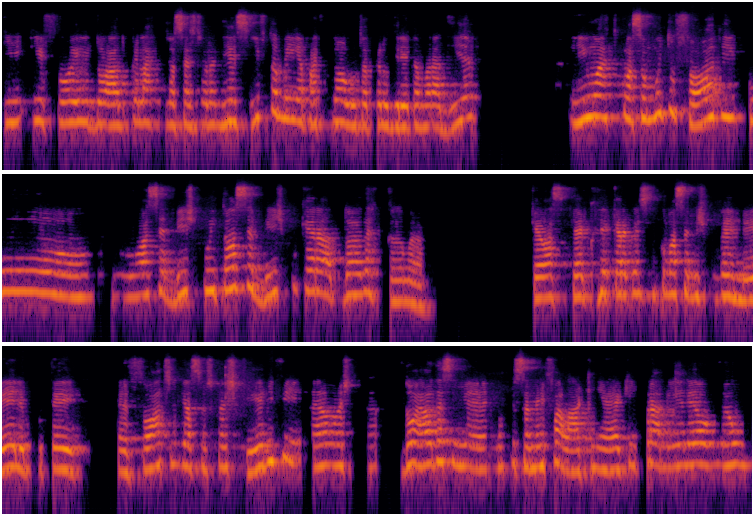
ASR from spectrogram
que, que foi doado pela Diocese de Recife, também a partir de uma luta pelo direito à moradia, e uma articulação muito forte com o arcebispo, então arcebispo, que era Doelder Câmara, que, é, que era conhecido como arcebispo vermelho, por ter é, fortes ligações com a esquerda, enfim, é uma, Doelder, assim, é, não precisa nem falar quem é, que para mim ele é é, um,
